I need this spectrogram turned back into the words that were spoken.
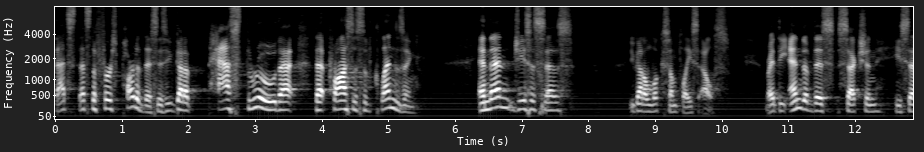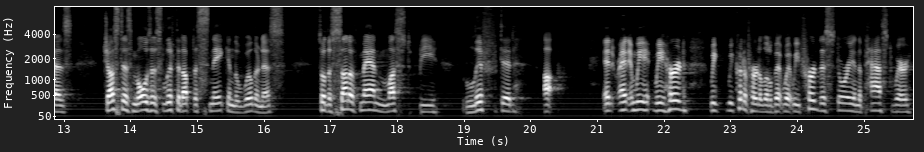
That's, that's the first part of this is you've got to pass through that, that process of cleansing. And then Jesus says, you've got to look someplace else. Right? The end of this section, he says, just as Moses lifted up the snake in the wilderness, so the Son of Man must be lifted up. And, right, and we, we heard, we, we could have heard a little bit, we've heard this story in the past where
